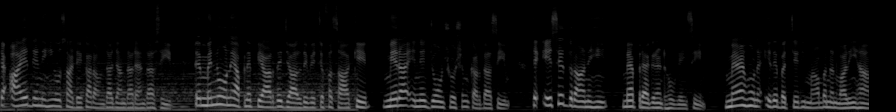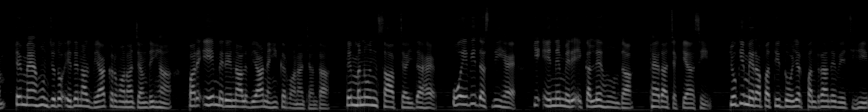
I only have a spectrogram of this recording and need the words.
ਤੇ ਆਏ ਦਿਨ ਹੀ ਉਹ ਸਾਡੇ ਘਰ ਆਉਂਦਾ ਜਾਂਦਾ ਰਹਿੰਦਾ ਸੀ ਤੇ ਮੈਨੂੰ ਉਹਨੇ ਆਪਣੇ ਪਿਆਰ ਦੇ ਜਾਲ ਦੇ ਵਿੱਚ ਫਸਾ ਕੇ ਮੇਰਾ ਇਹਨੇ ਜੋਨ ਸ਼ੋਸ਼ਣ ਕਰਦਾ ਸੀ ਤੇ ਇਸੇ ਦੌਰਾਨ ਹੀ ਮੈਂ ਪ੍ਰੈਗਨੈਂਟ ਹੋ ਗਈ ਸੀ। ਮੈਂ ਹੁਣ ਇਹਦੇ ਬੱਚੇ ਦੀ ਮਾਂ ਬਣਨ ਵਾਲੀ ਹਾਂ ਤੇ ਮੈਂ ਹੁਣ ਜਦੋਂ ਇਹਦੇ ਨਾਲ ਵਿਆਹ ਕਰਵਾਉਣਾ ਚਾਹੁੰਦੀ ਹਾਂ, ਪਰ ਇਹ ਮੇਰੇ ਨਾਲ ਵਿਆਹ ਨਹੀਂ ਕਰਵਾਉਣਾ ਚਾਹੁੰਦਾ ਤੇ ਮੈਨੂੰ ਇਨਸਾਫ ਚਾਹੀਦਾ ਹੈ। ਉਹ ਇਹ ਵੀ ਦੱਸਦੀ ਹੈ ਕਿ ਇਹਨੇ ਮੇਰੇ ਇਕੱਲੇ ਹੋਣ ਦਾ ਫਾਇਦਾ ਚੱਕਿਆ ਸੀ। ਕਿਉਂਕਿ ਮੇਰਾ ਪਤੀ 2015 ਦੇ ਵਿੱਚ ਹੀ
